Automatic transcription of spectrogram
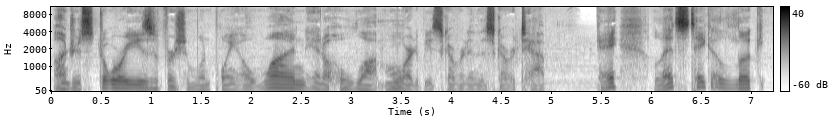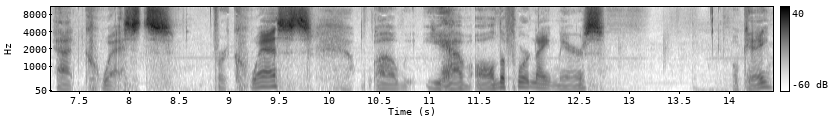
100 Stories version 1.01, and a whole lot more to be discovered in the Discover tab. Okay, let's take a look at quests for quests. Uh, you have all the Fortnitemares. Okay,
